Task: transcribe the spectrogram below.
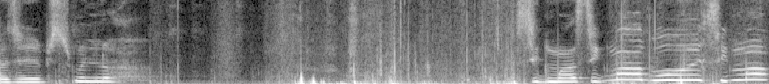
Hadi bismillah. Sigma sigma boy sigma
